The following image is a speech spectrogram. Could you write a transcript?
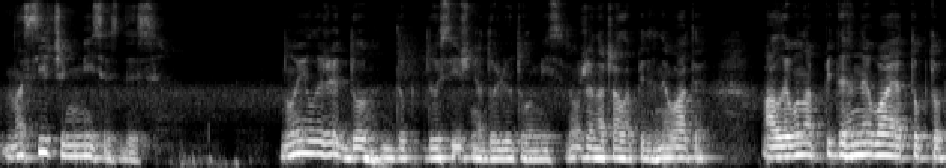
На січень місяць десь. Ну і лежить до, до, до січня, до лютого місяця. Вона вже почала підгнивати. Але вона підгниває, тобто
